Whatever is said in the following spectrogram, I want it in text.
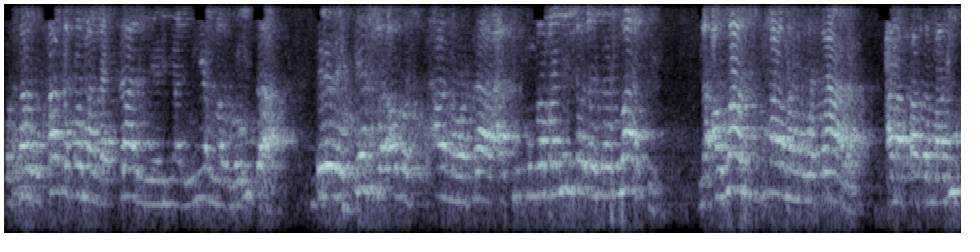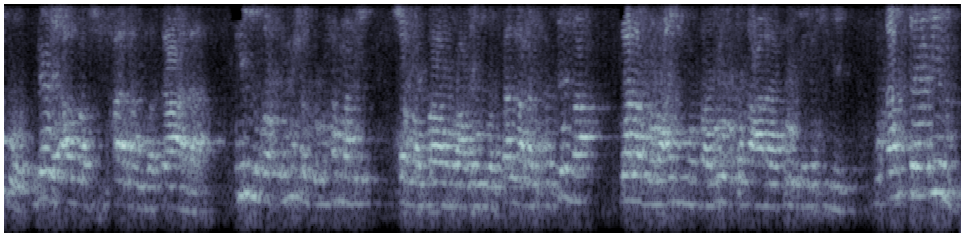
Kwa sababu hata kama daktari ni elimu ya dunia mnazoita mbele kesho Allah subhanahu wa ta'ala akifungamanisha daktari wake na Allah subhanahu wa ta'ala anapata malipo mbele ya Allah subhanahu wa ta'ala. Hili kwa kuonyesha Muhammad sallallahu alaihi wasallam aliposema talabu ilmu fardun ala kulli muslim kutafuta elimu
